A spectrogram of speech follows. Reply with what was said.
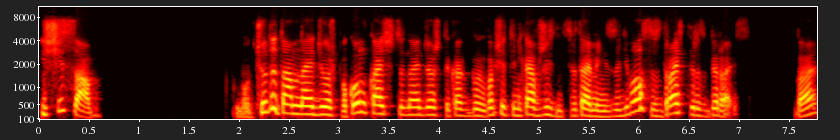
Ищи сам. Вот, что ты там найдешь, по какому качеству найдешь, ты как бы вообще ты никогда в жизни цветами не занимался, здрасте, разбирайся. Да?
